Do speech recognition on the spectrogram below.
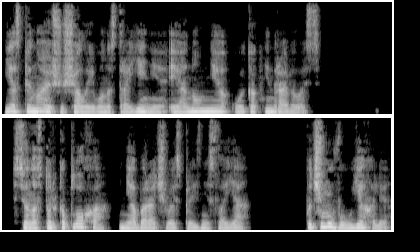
Я спиной ощущала его настроение, и оно мне ой как не нравилось. «Все настолько плохо», — не оборачиваясь, произнесла я. «Почему вы уехали?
